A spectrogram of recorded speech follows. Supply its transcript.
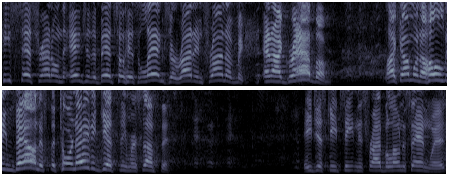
He sits right on the edge of the bed so his legs are right in front of me. And I grab him like I'm going to hold him down if the tornado gets him or something. He just keeps eating his fried bologna sandwich.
